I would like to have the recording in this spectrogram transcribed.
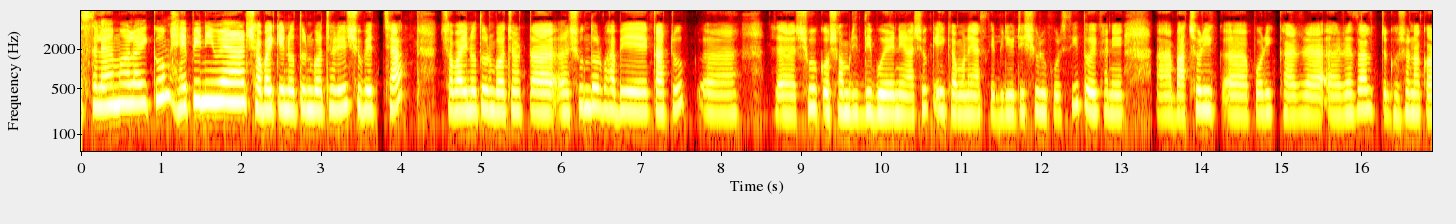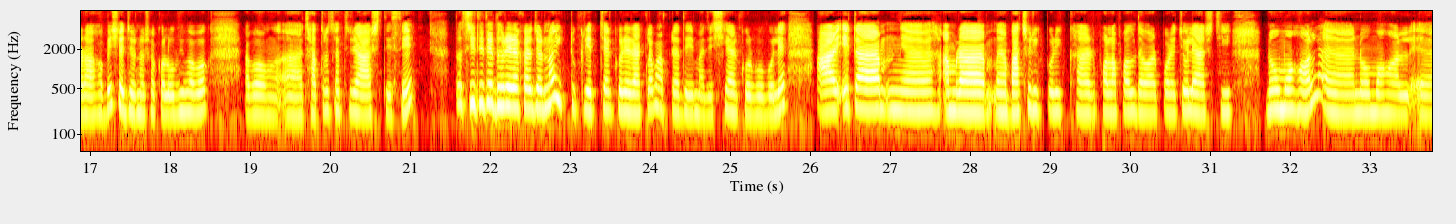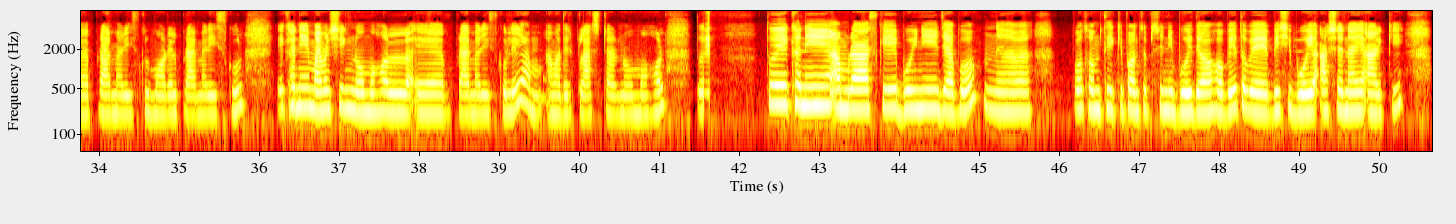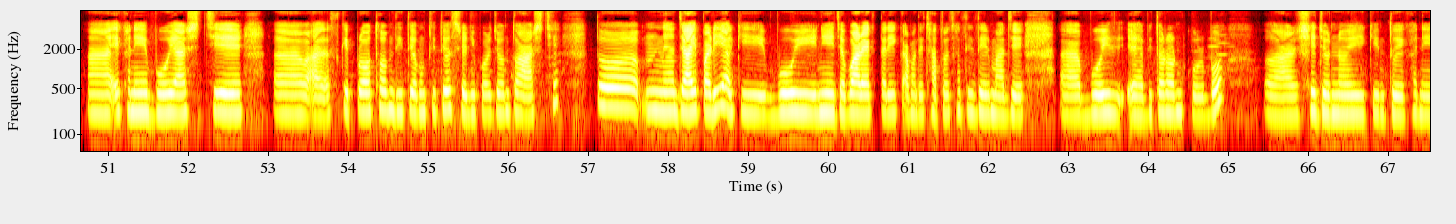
আসসালামু আলাইকুম happy new year সবাইকে নতুন বছরের শুভেচ্ছা। সবাই নতুন বছরটা সুন্দরভাবে কাটুক। সুখ ও সমৃদ্ধি বয়ে নিয়ে আসুক। এই কামনায় আজকে ভিডিওটি শুরু করছি। তো এখানে বাৎসরিক পরীক্ষার রেজাল্ট ঘোষণা করা হবে। সেজন্য সকল অভিভাবক এবং ছাত্রছাত্রীরা আসতেছে। তো স্মৃতিতে ধরে রাখার জন্য একটু ক্রেপচার করে রাখলাম। আপনাদের মাঝে শেয়ার করব বলে। আর এটা আমরা বাৎসরিক পরীক্ষার ফলাফল দেওয়ার পরে চলে আসছি Noumahal Noumahal primary school model primary school এখানে ময়মনসিংহ নৌমহল আহ, প্রাইমারি স্কুলে আম- আমাদের ক্লাসটার নৌমহল তো তো এখানে আমরা আজকে বই নিয়ে যাব। প্রথম থেকে পঞ্চম শ্রেণি বই দেওয়া হবে তবে বেশি বই আসে নাই আর কি। এখানে বই আসছে আজকে প্রথম দ্বিতীয় এবং তৃতীয় শ্রেণি পর্যন্ত আসছে। তো যাই পারি আর কি বই নিয়ে যাব। আর এক তারিখ আমাদের ছাত্রছাত্রীদের মাঝে বই বিতরণ করব। আর সেজন্যই কিন্তু এখানে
